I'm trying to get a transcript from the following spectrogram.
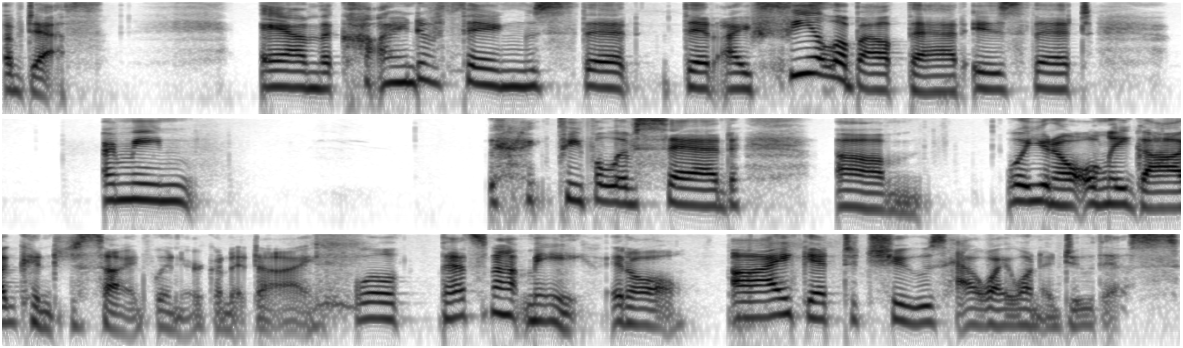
of death. And the kind of things that that I feel about that is that I mean, people have said, um, well, you know, only God can decide when you're going to die. Well, that's not me at all. I get to choose how I want to do this.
